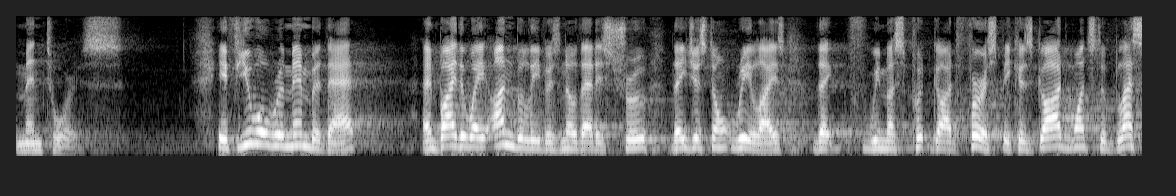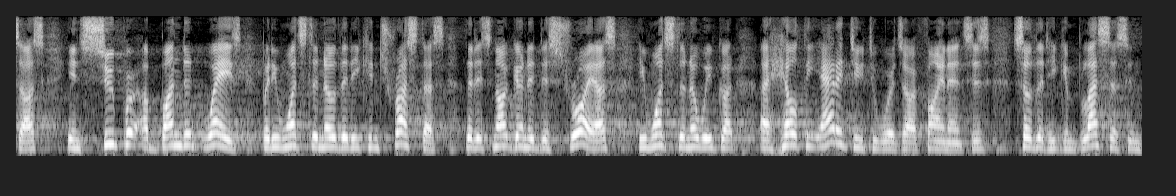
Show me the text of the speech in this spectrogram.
mentors. If you will remember that, and by the way, unbelievers know that is true. They just don't realize that we must put God first because God wants to bless us in super abundant ways. But He wants to know that He can trust us, that it's not going to destroy us. He wants to know we've got a healthy attitude towards our finances so that He can bless us in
